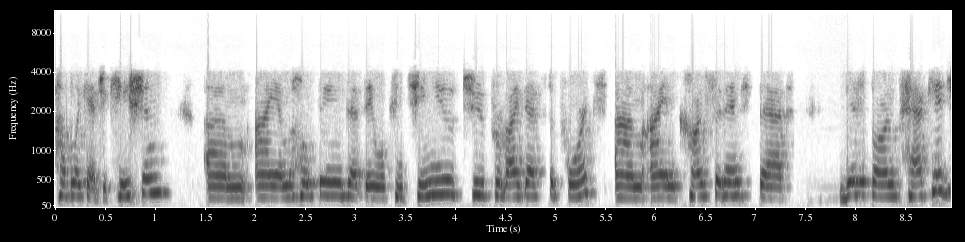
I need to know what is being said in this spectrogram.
public education. Um, I am hoping that they will continue to provide that support. Um, I am confident that this bond package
